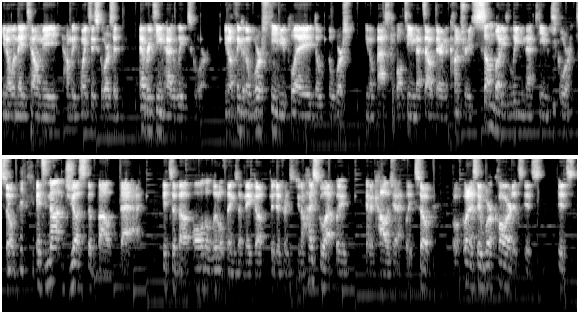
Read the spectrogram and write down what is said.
you know, when they tell me how many points they score, I said, every team has a leading scorer. You know, think of the worst team you play, the, the worst, you know, basketball team that's out there in the country. Somebody's leading that team in scoring. So it's not just about that. It's about all the little things that make up the difference between a high school athlete and a college athlete. So when I say work hard, it's it's it's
